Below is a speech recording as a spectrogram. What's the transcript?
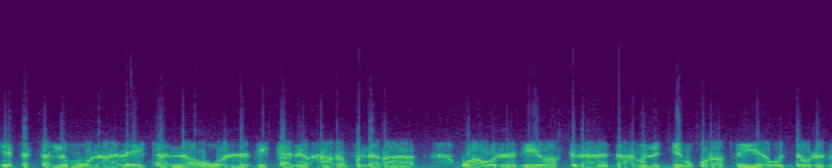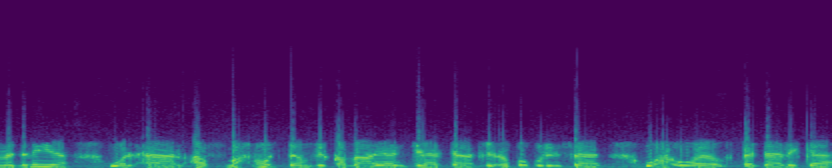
يتكلمون عليه كانه هو الذي كان يحارب في الارهاب وهو الذي يؤكد على دعم للديمقراطية والدولة المدنية. والآن أصبح متهم في قضايا انتهاكات لحقوق الإنسان وكذلك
